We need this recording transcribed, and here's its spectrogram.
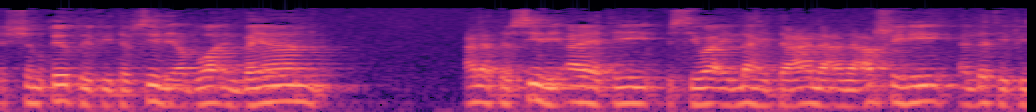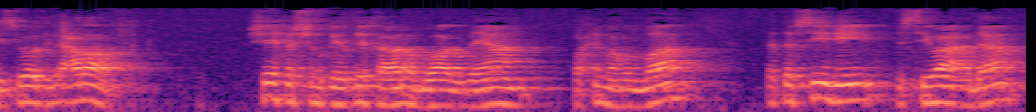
الشنقيطي في تفسير أضواء البيان على تفسير آية استواء الله تعالى على عرشه التي في سورة الأعراف. شيخ الشنقيطي قال أضواء البيان رحمه الله فتفسير استواء أداء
